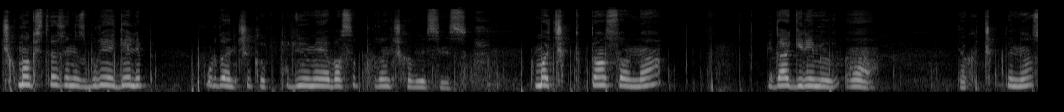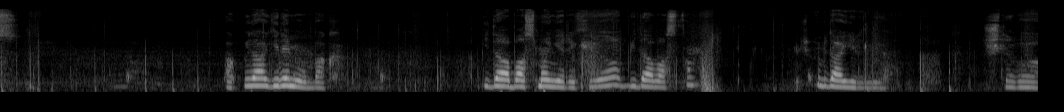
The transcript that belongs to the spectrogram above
Çıkmak isterseniz buraya gelip buradan çıkıp bu düğmeye basıp buradan çıkabilirsiniz. Ama çıktıktan sonra bir daha giremiyoruz. Ha. Bir dakika çıktınız. Bak bir daha giremiyorum bak. Bir daha basman gerekiyor. Bir daha bastım. Şimdi bir daha giriliyor. İşte bu.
